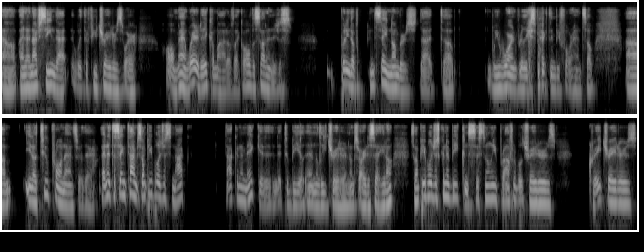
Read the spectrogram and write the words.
um, and and I've seen that with a few traders where, oh man, where did they come out of? Like all of a sudden they're just putting up insane numbers that uh, we weren't really expecting beforehand. So, um, you know, two prone answer there. And at the same time, some people are just not not going to make it to be an elite trader. And I'm sorry to say, you know, some people are just going to be consistently profitable traders, great traders,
